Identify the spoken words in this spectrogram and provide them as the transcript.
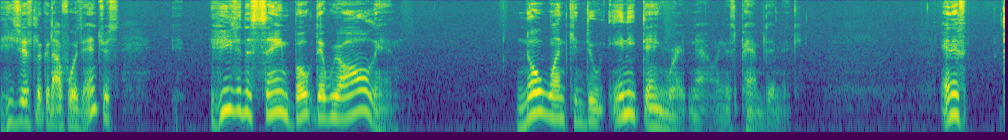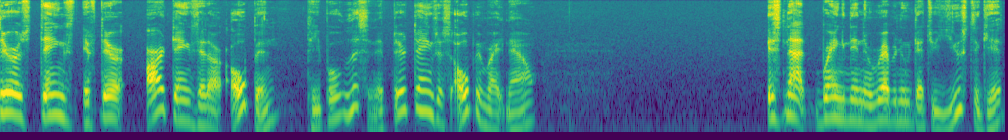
he's just looking out for his interests, he's in the same boat that we're all in. No one can do anything right now in this pandemic. And if there's things, if there are things that are open, people, listen, if there are things that's open right now, it's not bringing in the revenue that you used to get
